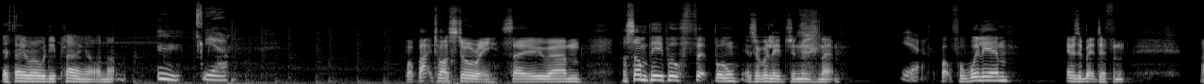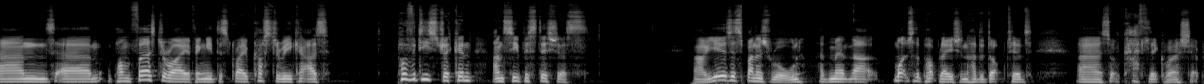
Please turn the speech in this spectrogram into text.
if they were already playing it or not. Yeah. But back to our story. So um, for some people, football is a religion, isn't it? Yeah. But for William, it was a bit different. And um, upon first arriving, he described Costa Rica as poverty stricken and superstitious. Now, years of Spanish rule had meant that much of the population had adopted uh, sort of Catholic worship.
